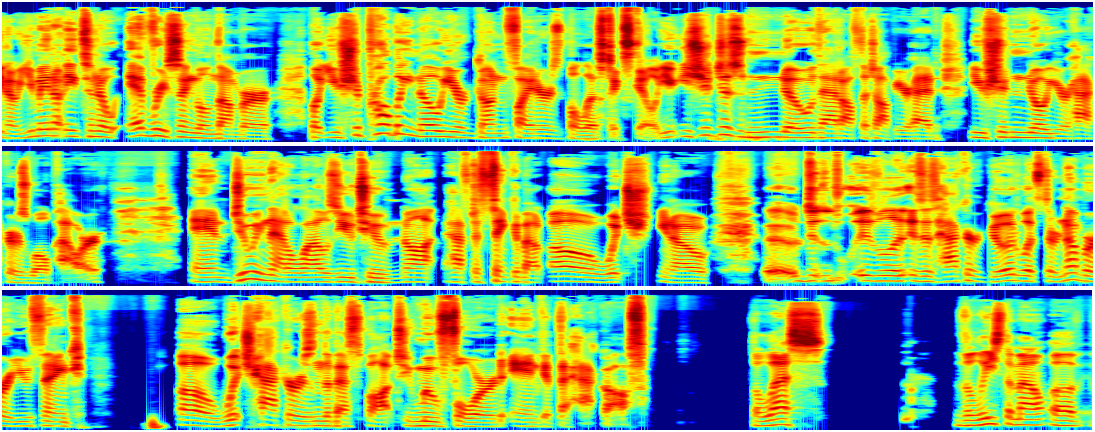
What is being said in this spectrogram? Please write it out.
you know, you may not need to know every single number, but you should probably know your gunfighter's ballistic skill. You, you should just know that off the top of your head. You should know your hacker's willpower. And doing that allows you to not have to think about, oh, which, you know, uh, is, is this hacker good? What's their number? You think, oh, which hacker is in the best spot to move forward and get the hack off? The less the least amount of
